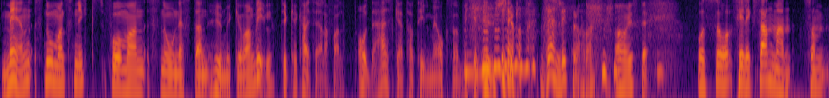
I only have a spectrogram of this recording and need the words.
Men snor man snyggt får man sno nästan hur mycket man vill, tycker Kajsa i alla fall. Åh, det här ska jag ta till mig också. Vilken ursäkt. Väldigt bra va? ja, just det. Och så Felix Sandman som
